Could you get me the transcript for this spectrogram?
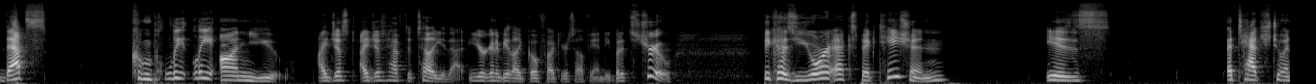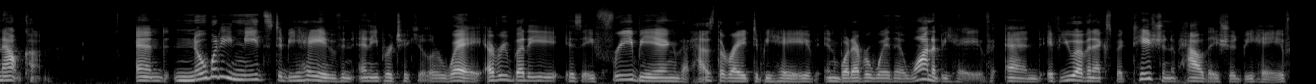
That's completely on you. I just I just have to tell you that. You're going to be like go fuck yourself, Andy, but it's true because your expectation is attached to an outcome. And nobody needs to behave in any particular way. Everybody is a free being that has the right to behave in whatever way they want to behave. And if you have an expectation of how they should behave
